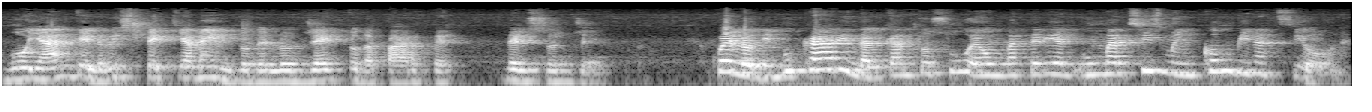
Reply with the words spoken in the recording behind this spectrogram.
vuoi anche il rispecchiamento dell'oggetto da parte del soggetto. Quello di Bukharin, dal canto suo, è un, un marxismo in combinazione,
